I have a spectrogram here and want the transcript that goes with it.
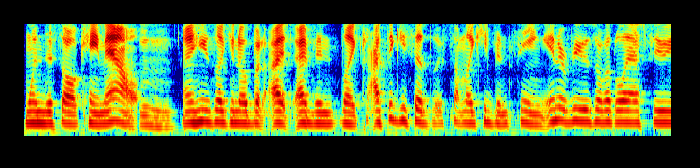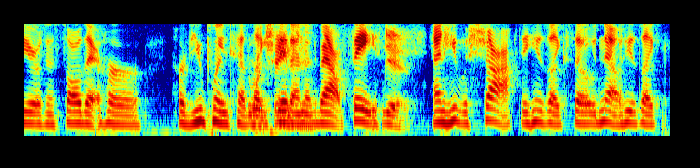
when this all came out, Mhm. and he's like, you know, but I I've been like, I think he said like, something like he'd been seeing interviews over the last few years and saw that her her viewpoints had Were like did an about face, yeah, and he was shocked. And he's like so no he's like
